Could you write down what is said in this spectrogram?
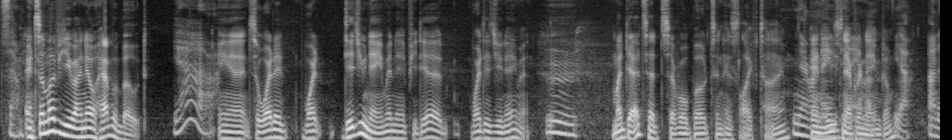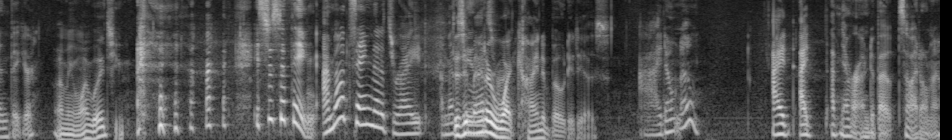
So, And some of you I know have a boat. yeah. And so what did what did you name it? And if you did, what did you name it? Hmm. My dad's had several boats in his lifetime. Never and he's never named them. Yeah, I didn't figure. I mean, why would you? It's just a thing. I'm not saying that it's right. I'm not Does it matter what kind of boat it is? I don't know. I, I, I've never owned a boat, so I don't know.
